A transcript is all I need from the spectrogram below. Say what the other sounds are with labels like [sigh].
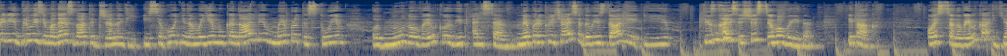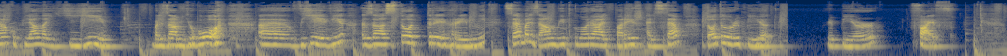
привіт, друзі! Мене звати Джена Ві. І сьогодні на моєму каналі ми протестуємо одну новинку від Ельсев. Не переключайся, дивись далі і дізнайся, що з цього вийде. І так, ось ця новинка. Я купляла її, бальзам його [laughs] е, в Єві за 103 гривні. Це бальзам від L'Oréal Paris Ельсев Total Repair. Repair 5.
